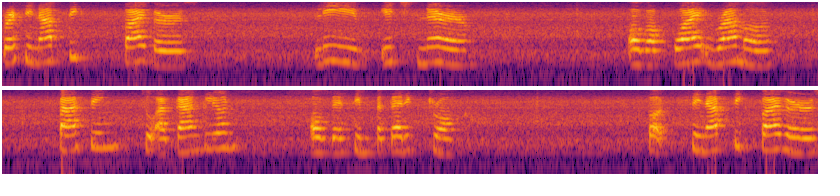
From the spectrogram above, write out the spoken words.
Presynaptic fibers leave each nerve of a white ramus passing to a ganglion of the sympathetic trunk. But synaptic fibers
